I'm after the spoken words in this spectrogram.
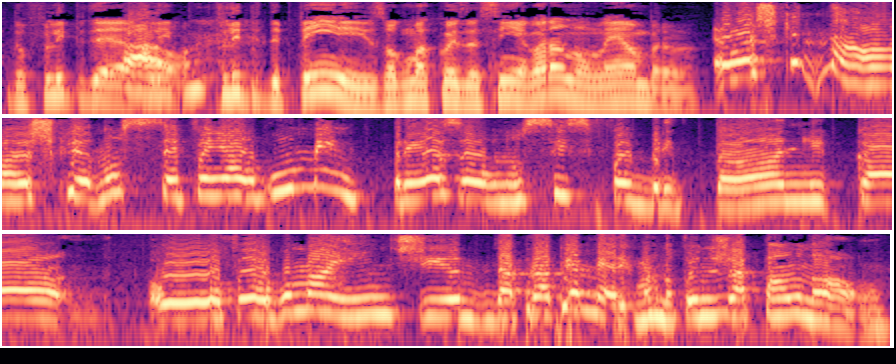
do flip, the, flip, flip the Penis, alguma coisa assim, agora eu não lembro. Eu acho que não, acho que, não sei, foi em alguma empresa, eu não sei se foi britânica ou foi alguma indie da própria América, mas não foi no Japão, não.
